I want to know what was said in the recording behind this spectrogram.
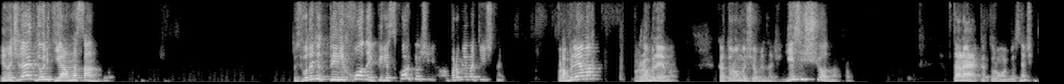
и начинает говорить явно с ангелом. То есть вот эти переходы и перескоки очень проблематичны. Проблема? Проблема, которую мы еще обозначим. Есть еще одна проблема. Вторая, которую мы обозначим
